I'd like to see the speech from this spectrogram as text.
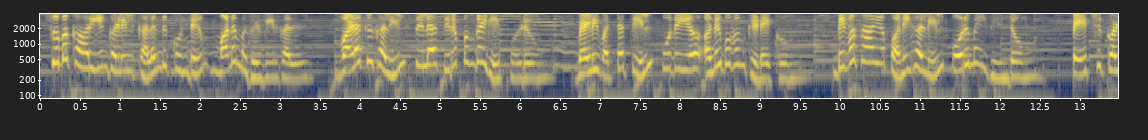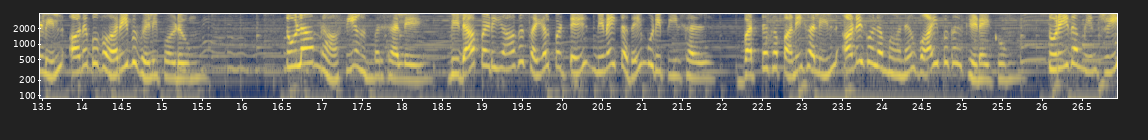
சுப காரியங்களில் கலந்து கொண்டு மனமகிழ்வீர்கள். வழக்குகளில் சில திருப்பங்கள் ஏற்படும். வெளிவட்டத்தில் புதிய அனுபவம் கிடைக்கும். விவசாய பணிகளில் பொறுமை வேண்டும். பேச்சுக்களில் அனுபவ அறிவு வெளிப்படும். துலாம் ராசி அன்பர்களே விடாப்படியாக செயல்பட்டு நினைத்ததை முடிப்பீர்கள். வர்த்தக பணிகளில் அனுகூலமான வாய்ப்புகள் கிடைக்கும். துரிதமின்றி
